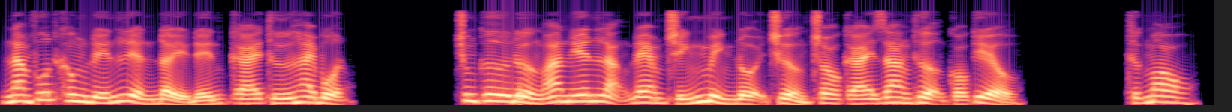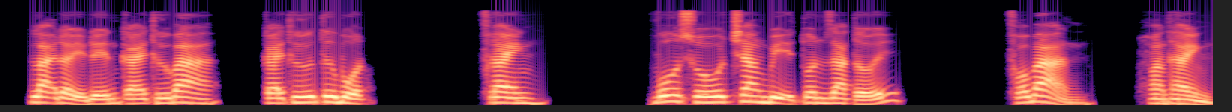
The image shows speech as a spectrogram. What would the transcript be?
5 phút không đến liền đẩy đến cái thứ hai bột. Trung cư đường an yên lặng đem chính mình đội trưởng cho cái Giang Thượng có kiểu. Thức mau, lại đẩy đến cái thứ ba, cái thứ tư bột. Frank. Vô số trang bị tuân ra tới. Phó bản, hoàn thành.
